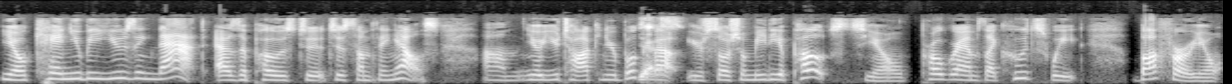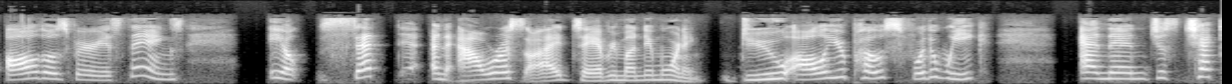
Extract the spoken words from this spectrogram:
You know can you be using that as opposed to, to something else? Um, you know you talk in your book yes. about your social media posts. You know programs like Hootsuite, Buffer. You know all those various things you know, set an hour aside, say every Monday morning. Do all your posts for the week and then just check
